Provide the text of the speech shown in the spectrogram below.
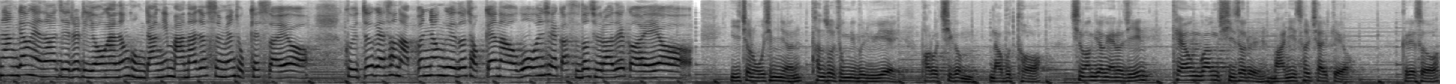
친환경 에너지를 이용하는 공장이 많아졌으면 좋겠어요. 굴뚝에서 나쁜 연기도 적게 나오고 온실가스도 줄어들 거예요. 2050년 탄소 중립을 위해 바로 지금 나부터 친환경 에너지인 태양광 시설을 많이 설치할게요. 그래서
